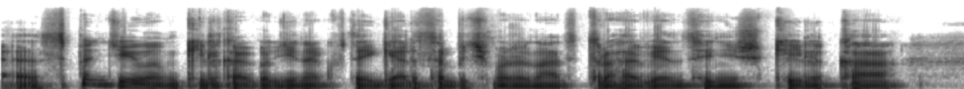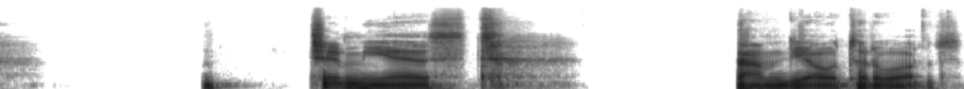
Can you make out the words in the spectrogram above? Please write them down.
E, spędziłem kilka godzinek w tej gierce, być może nawet trochę więcej niż kilka. Czym jest sam The Outer Worlds?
